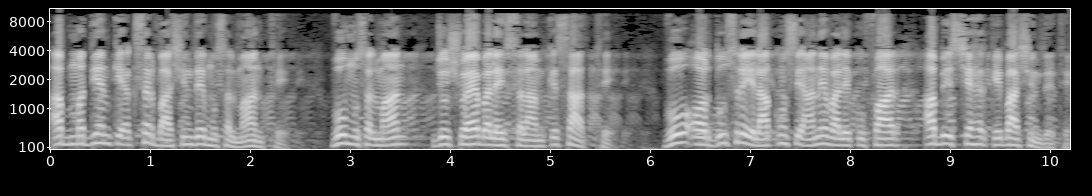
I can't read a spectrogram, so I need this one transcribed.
اب مدین کے اکثر باشندے مسلمان تھے، وہ مسلمان جو شعیب علیہ السلام کے ساتھ تھے۔ وہ اور دوسرے علاقوں سے آنے والے کفار اب اس شہر کے باشندے تھے۔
